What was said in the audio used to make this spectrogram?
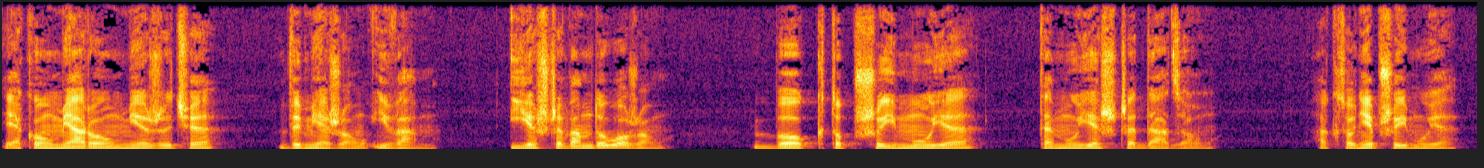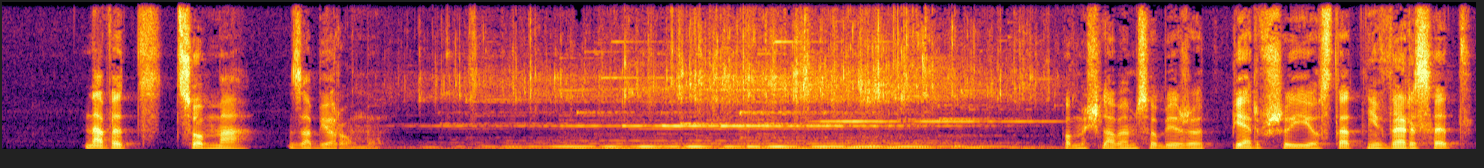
Jaką miarą mierzycie, wymierzą i wam, i jeszcze wam dołożą. Bo kto przyjmuje, temu jeszcze dadzą, a kto nie przyjmuje, nawet co ma, zabiorą mu. Pomyślałem sobie, że pierwszy i ostatni werset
